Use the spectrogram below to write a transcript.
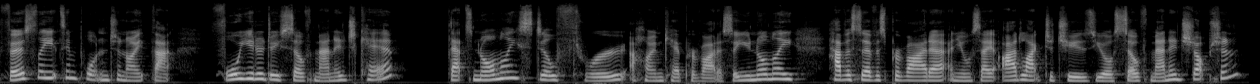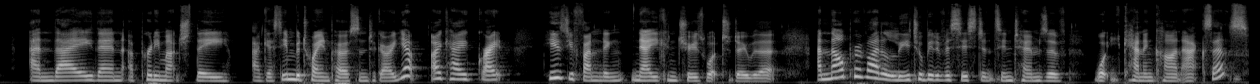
firstly, it's important to note that for you to do self managed care, that's normally still through a home care provider. So, you normally have a service provider and you'll say, I'd like to choose your self managed option. And they then are pretty much the, I guess, in between person to go, yep, okay, great. Here's your funding. Now you can choose what to do with it. And they'll provide a little bit of assistance in terms of what you can and can't access.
